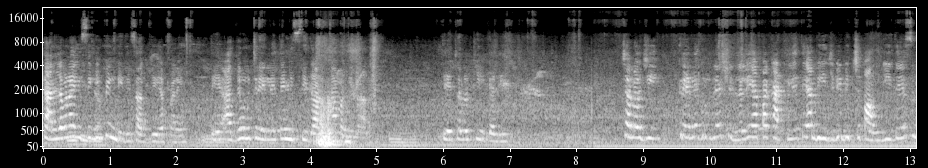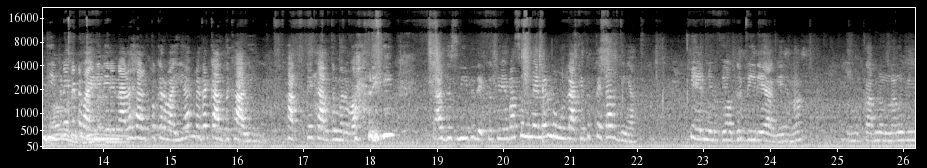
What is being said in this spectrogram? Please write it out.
ਕੱਲ ਬਣਾਈ ਸੀਗੀ ਭਿੰਡੀ ਦੀ ਸਬਜ਼ੀ ਆਪਾਂ ਨੇ ਤੇ ਅੱਜ ਹੁਣ ਕਰੇਲੇ ਤੇ ਮਿੱਸੀ ਦਾਲ ਬਣਾਵਾਂਗੇ ਨਾਲ। ਤੇ ਚਲੋ ਠੀਕ ਹੈ ਜੀ। ਚਲੋ ਜੀ ਕਰੇਲੇ ਕਰੂਲੇ ਛਿੱਲ ਲਏ, ਆਪਾਂ ਕੱਟ ਲਏ ਤੇ ਆ ਬੀਜ ਵੀ ਵਿੱਚ ਪਾਉਂਗੀ ਤੇ ਸੰਦੀਪ ਨੇ ਕਟਵਾਈ ਨੇ ਮੇਰੇ ਨਾਲ ਹੈਲਪ ਕਰਵਾਈ ਆ, ਮੈਂ ਤਾਂ ਕਰ ਦਿਖਾ ਲਈ, ਹੱਥ ਤੇ ਕਰਦ ਮਰਵਾ ਲਈ। ਅੱਜ ਜਸਨੀਤ ਦੇਖੋ ਕਿਵੇਂ, ਬਸ ਹੁਣ ਮੈਂ ਇਹਨਾਂ ਨੂੰ ਲੂਣ ਲਾ ਕੇ ਧੁੱਪੇ ਧਰਦੀ ਆ। ਫੇਰ ਮਿਲਦੇ ਆ ਉਧਰ ਵੀਰੇ ਆ ਗਏ, ਹਨਾ। ਹੁਣ ਕਰਨ ਉਹਨਾਂ ਨੂੰ ਵੀ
